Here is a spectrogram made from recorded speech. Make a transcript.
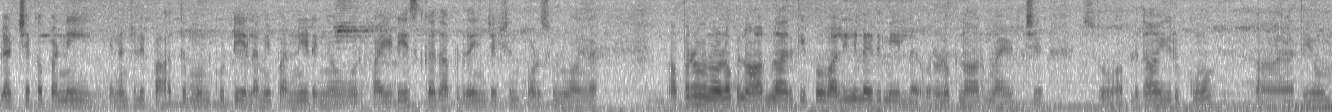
பிளட் செக்கப் பண்ணி என்னன்னு சொல்லி பார்த்து முன்கூட்டி எல்லாமே பண்ணிவிடுங்க ஒரு ஃபைவ் டேஸ்க்கு அது அப்படி தான் இன்ஜெக்ஷன் போட சொல்லுவாங்க. அப்புறம் ஓரளவுக்கு நார்மலாக இருக்குது இப்போ வழியில் எதுவுமே இல்லை. ஓரளவுக்கு நார்மலாகிடுச்சு ஸோ அப்படி தான் இருக்கும். எல்லாத்தையும்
